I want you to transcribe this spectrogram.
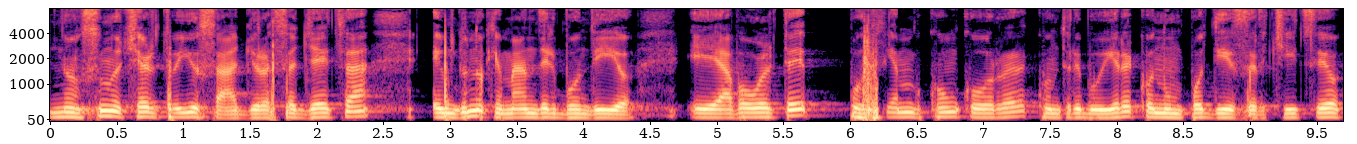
Non sono certo io saggio, la saggezza è un dono che manda il buon Dio e a volte possiamo concorrere, contribuire con un po' di esercizio,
